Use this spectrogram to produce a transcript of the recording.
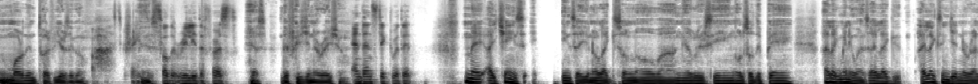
more than 12 years ago. Ah, it's crazy. So the really the first, Yes, the first generation. and then stick with it. May I changed inside, you know, like Solnova and everything, also the pen. I like many ones. I like I like in general.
